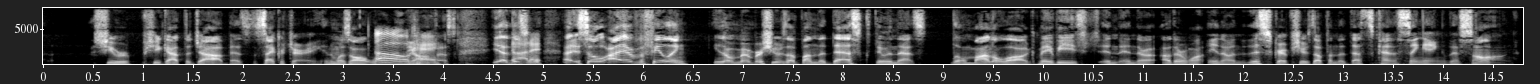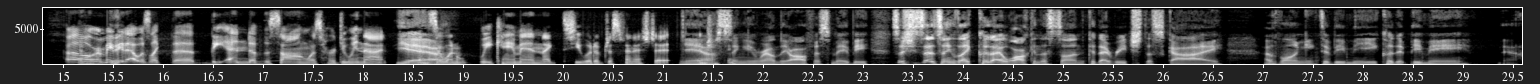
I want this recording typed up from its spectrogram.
she were she got the job as the secretary and was all alone Oh, in the okay. office. Yeah, this Got it. was- uh, so I have a feeling. You know, remember she was up on the desk doing that little monologue. Maybe in in the other one, you know, in this script, she was up on the desk, kind of singing this song. Oh, And or maybe they- that was like the the end of the song was her doing that. Yeah. And so when we came in, like she would have just finished it. Yeah, singing around the office, maybe. So she said things like, "Could I walk in the sun? Could I reach the sky? I was longing to be me. Could it be me?" Yeah.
